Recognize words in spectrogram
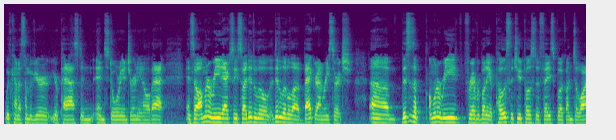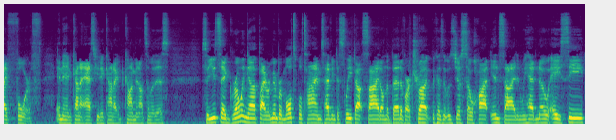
with kind of some of your your past and, and story and journey and all that. And so I'm going to read actually. So I did a little I did a little uh, background research. Um, this is a I'm going to read for everybody a post that you'd posted to Facebook on July 4th, and then kind of ask you to kind of comment on some of this. So you said, growing up, I remember multiple times having to sleep outside on the bed of our truck because it was just so hot inside and we had no AC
